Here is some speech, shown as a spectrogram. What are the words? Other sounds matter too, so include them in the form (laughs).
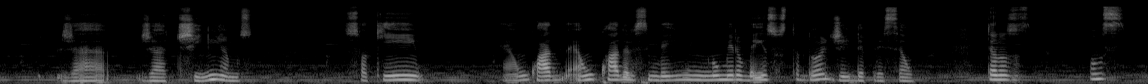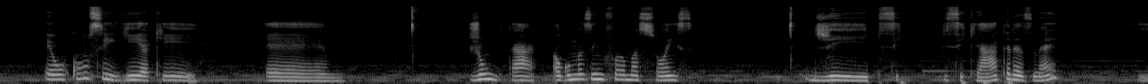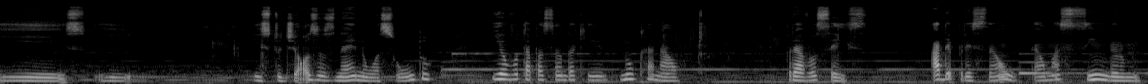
já já tínhamos. Só que é um quadro, é um quadro assim bem um número bem assustador de depressão. Então nós vamos eu consegui aqui é, juntar algumas informações de psiquiatras, né? E, e estudiosos né, no assunto e eu vou estar tá passando aqui no canal para vocês. A depressão é uma síndrome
